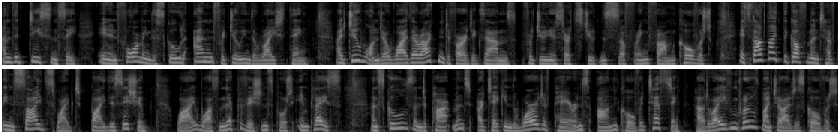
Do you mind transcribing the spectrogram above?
and the decency in informing the school and for doing the right thing. I do wonder why there aren't deferred exams for junior cert students suffering from COVID. It's not like the government have been sideswiped by this issue. Why wasn't there provisions put in place? And schools and departments are taking the word of parents on COVID testing. How do I even prove my child is COVID?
